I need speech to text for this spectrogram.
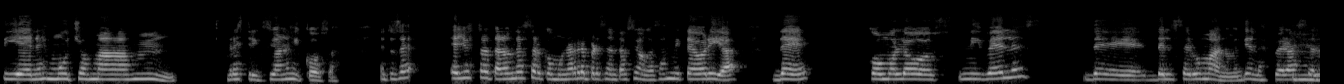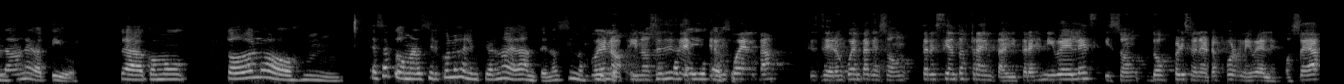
tienes muchos más mm, restricciones y cosas. Entonces, ellos trataron de hacer como una representación, esa es mi teoría, de como los niveles de, del ser humano, ¿me entiendes? Pero hacia el Ujú. lado negativo. O sea, como todos los... mm, exacto, como los círculos del infierno de Dante, no sé si me explico. Bueno, y no sé si se dieron eso. cuenta, si se dieron cuenta que son 333 niveles y son dos prisioneros por niveles, o sea,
